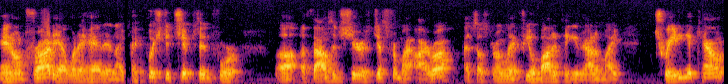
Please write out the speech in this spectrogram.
And on Friday, I went ahead and I, I pushed the chips in for uh, a thousand shares just for my IRA. That's how strongly I feel about it, taking it out of my trading account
